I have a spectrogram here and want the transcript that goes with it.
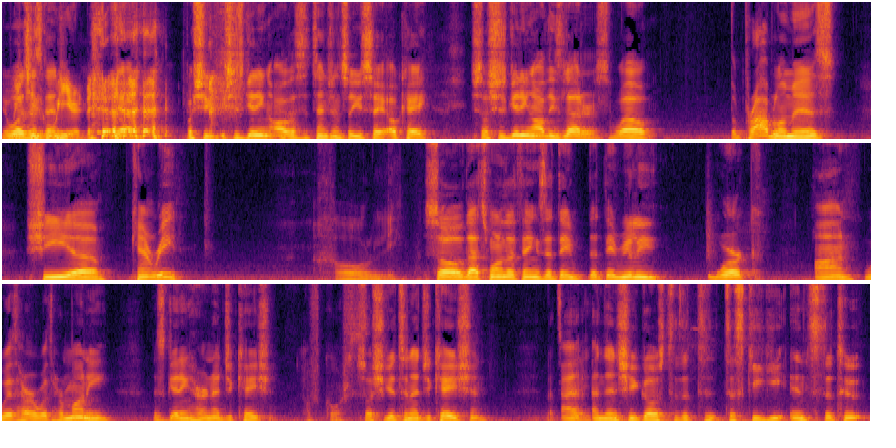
It wasn't then. weird. yeah, but she she's getting all this attention. So you say, okay, so she's getting all these letters. Well, the problem is she uh, can't read. Holy. So that's one of the things that they that they really work on with her with her money is getting her an education. Of course. So she gets an education, That's great. and, and then she goes to the T- Tuskegee Institute,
